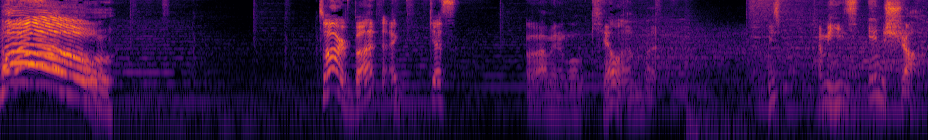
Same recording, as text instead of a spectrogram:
Whoa! Sorry, bud. I guess. Well, I mean, it won't kill him, but he's. I mean, he's in shock.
